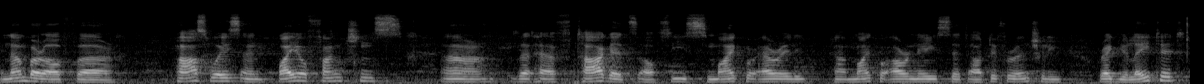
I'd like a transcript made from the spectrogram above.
a number of uh, pathways and biofunctions uh, that have targets of these microRNAs uh, microRNAs that are differentially regulated.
